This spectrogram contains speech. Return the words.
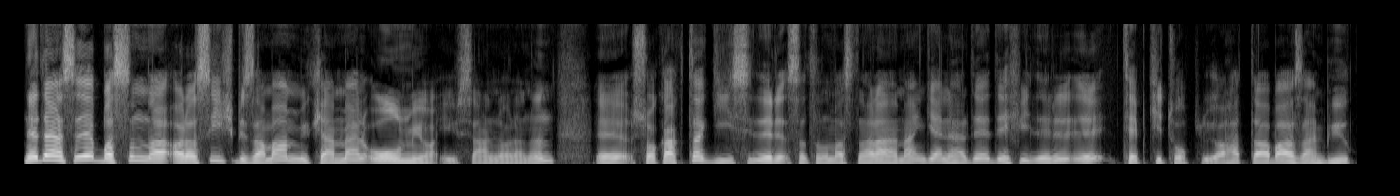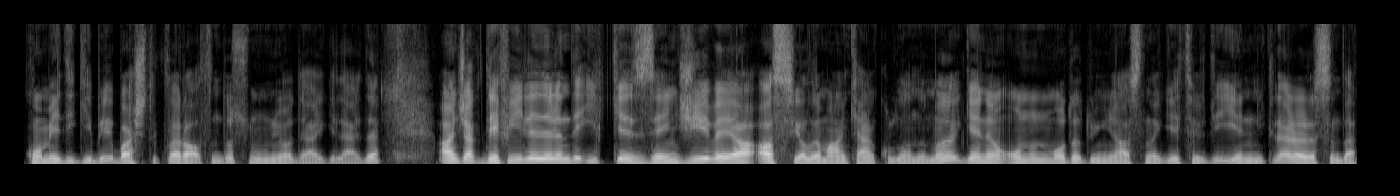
Nedense basınla arası hiçbir zaman mükemmel olmuyor Yves Saint Laurent'ın. E, sokakta giysileri satılmasına rağmen genelde defileri tepki topluyor. Hatta bazen büyük komedi gibi başlıklar altında sunuluyor dergilerde. Ancak defilelerinde ilk kez zenci veya Asyalı manken kullanımı gene onun moda dünyasına getirdiği yenilikler arasında.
